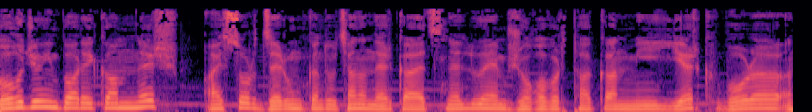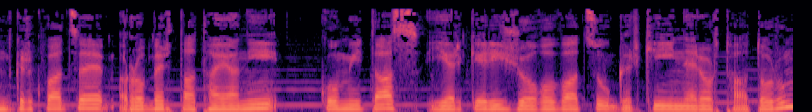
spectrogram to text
Ողջույն բարեկամներ, այսօր ձեր ունկնդությանը ներկայացնելու եմ ժողովրդական մի երգ, որը ընդգրկված է Ռոբերտ Տաթայանի Կոմիտաս երկերի ժողովածու գրքի 9-րդ հատորում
